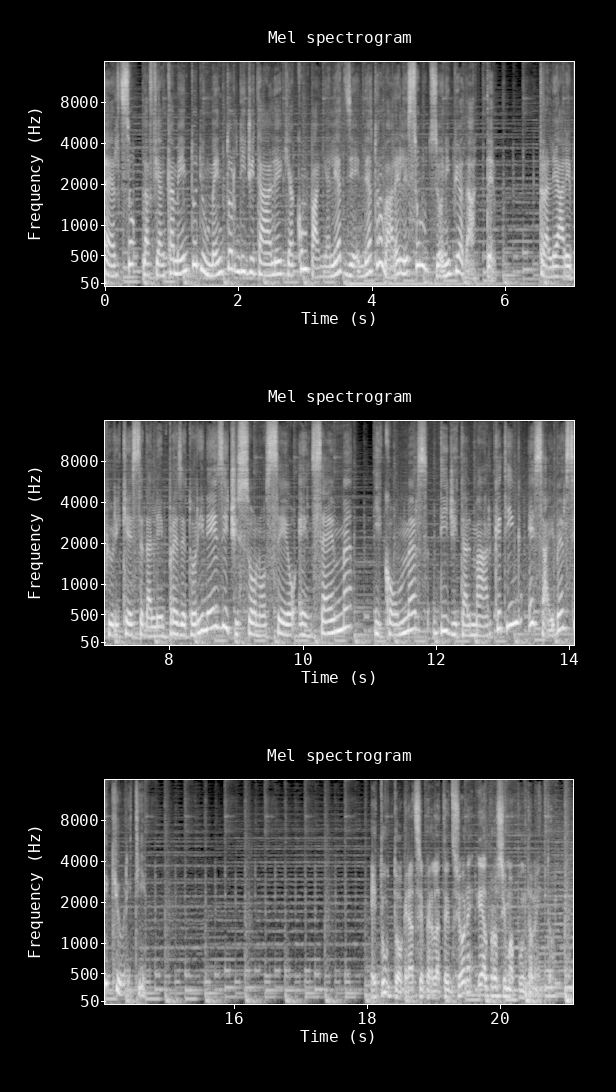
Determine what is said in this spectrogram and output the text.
Terzo, l'affiancamento di un mentor digitale che accompagna le aziende a trovare le soluzioni più adatte. Tra le aree più richieste dalle imprese torinesi ci sono SEO e SEM, e-commerce, digital marketing e cyber security. È tutto, grazie per l'attenzione e al prossimo appuntamento.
